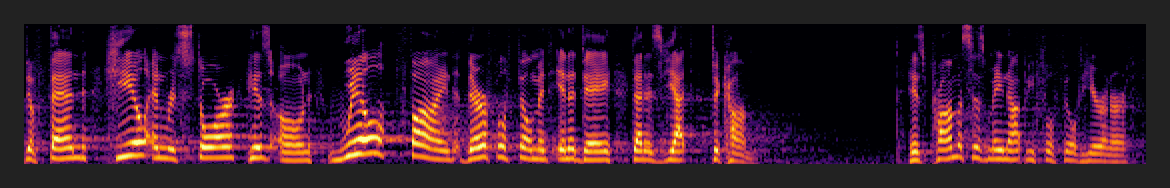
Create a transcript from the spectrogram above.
defend, heal, and restore His own will find their fulfillment in a day that is yet to come. His promises may not be fulfilled here on earth,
